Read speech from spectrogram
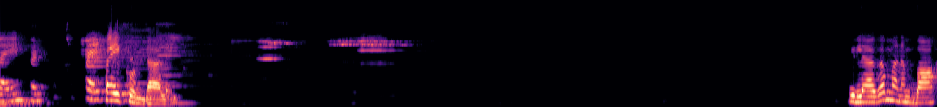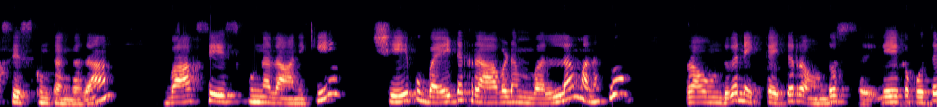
లైన్ పైకి ఉండాలి. ఇలాగా మనం బాక్స్ వేసుకుంటాం కదా. బాక్స్ వేసుకున్న దానికి షేప్ బయటకు రావడం వల్ల మనకు రౌండ్గా నెక్ అయితే రౌండ్ వస్తుంది. లేకపోతే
